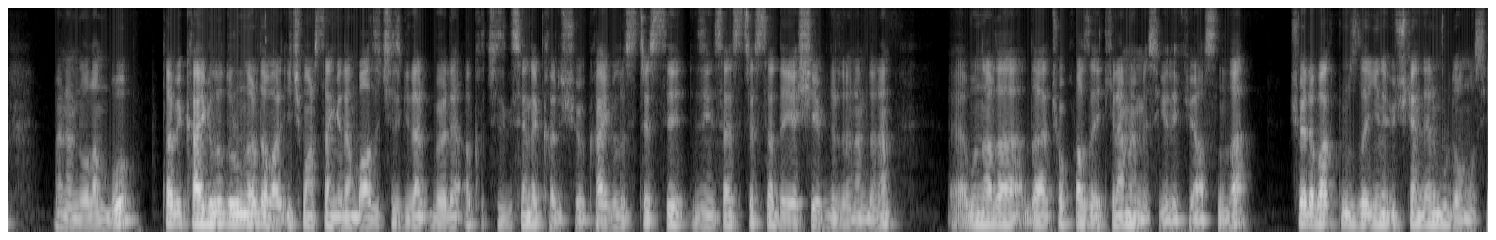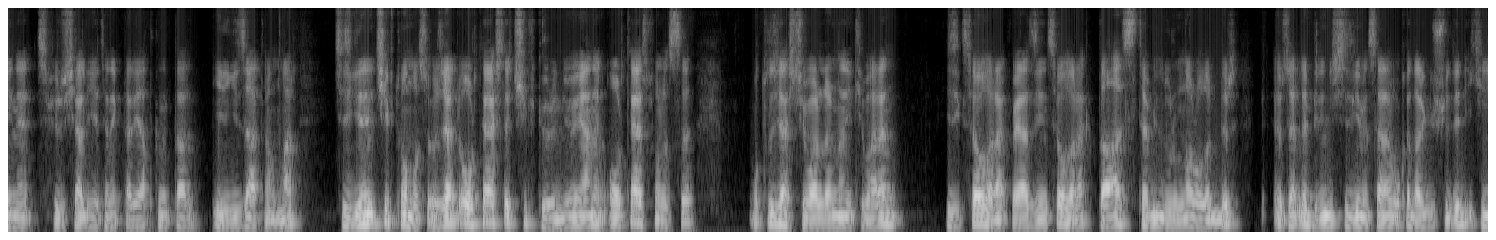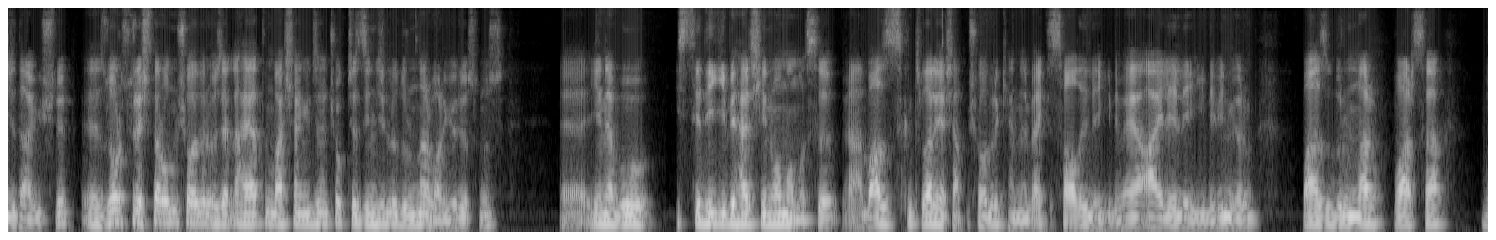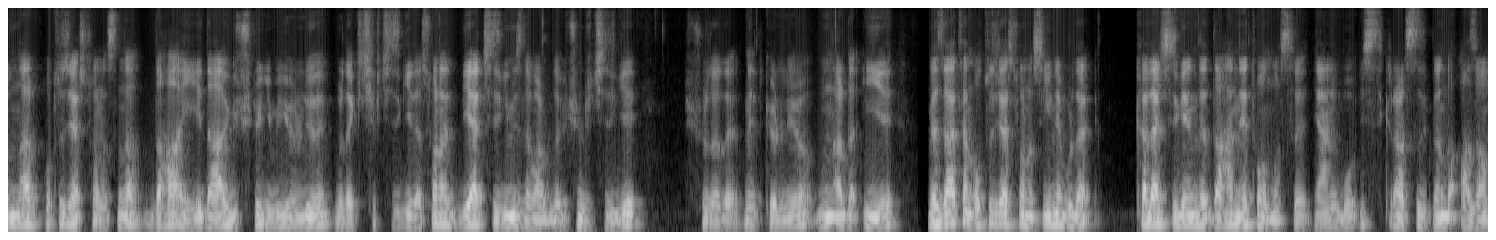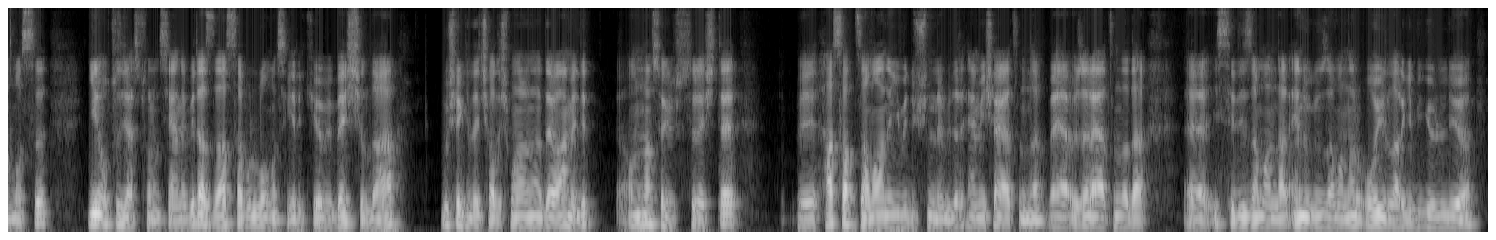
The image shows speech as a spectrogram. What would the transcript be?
Önemli olan bu. Tabii kaygılı durumları da var. İç Mars'tan gelen bazı çizgiler böyle akıl çizgisine de karışıyor. Kaygılı, stresli, zihinsel stresler de yaşayabilir dönem dönem. E, bunlarda da çok fazla etkilenmemesi gerekiyor aslında. Şöyle baktığımızda yine üçgenlerin burada olması, yine spiritüel yetenekler, yatkınlıklar, ilgi zaten var. Çizgilerin çift olması, özellikle orta yaşta çift görünüyor. Yani orta yaş sonrası 30 yaş civarlarından itibaren fiziksel olarak veya zihinsel olarak daha stabil durumlar olabilir. Özellikle birinci çizgi mesela o kadar güçlü değil, ikinci daha güçlü. Ee, zor süreçler olmuş olabilir. Özellikle hayatın başlangıcında çokça zincirli durumlar var görüyorsunuz. Ee, yine bu istediği gibi her şeyin olmaması, yani bazı sıkıntılar yaşatmış olabilir kendine. Belki sağlığıyla ilgili veya aileyle ilgili bilmiyorum. Bazı durumlar varsa bunlar 30 yaş sonrasında daha iyi, daha güçlü gibi görülüyor buradaki çift çizgiyle. Sonra diğer çizgimiz de var burada. Üçüncü çizgi. Şurada da net görülüyor. Bunlar da iyi. Ve zaten 30 yaş sonrası yine burada kader çizgilerinin de daha net olması yani bu istikrarsızlıkların da azalması yine 30 yaş sonrası. Yani biraz daha sabırlı olması gerekiyor ve 5 yıl daha bu şekilde çalışmalarına devam edip ondan sonraki süreçte e, hasat zamanı gibi düşünülebilir. Hem iş hayatında veya özel hayatında da e, istediği zamanlar en uygun zamanlar o yıllar gibi görülüyor.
